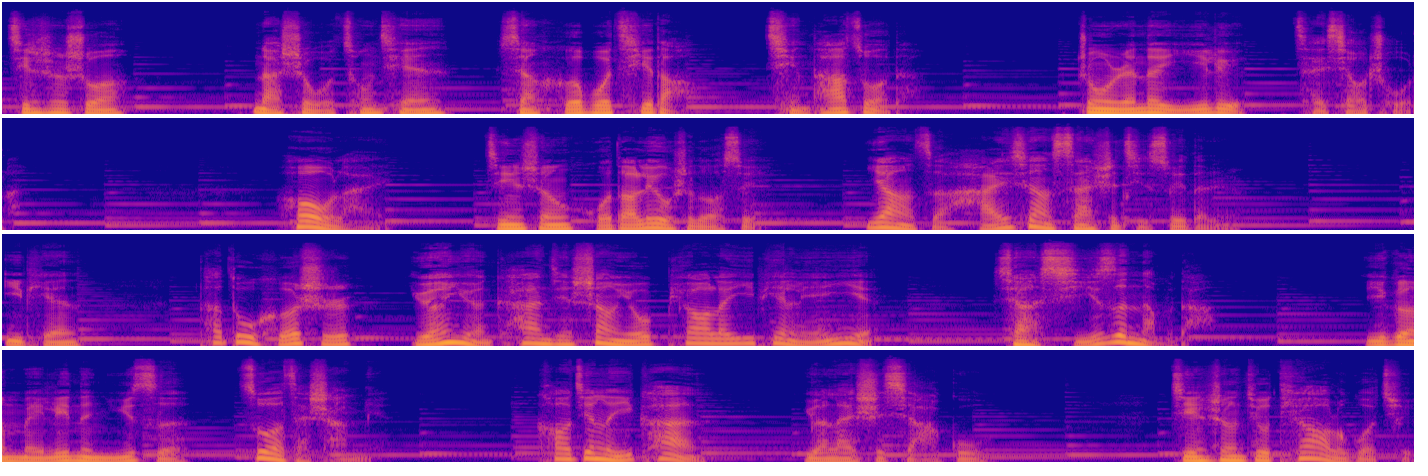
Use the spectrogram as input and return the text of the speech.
金生说：“那是我从前向河伯祈祷，请他做的，众人的疑虑才消除了。”后来，金生活到六十多岁，样子还像三十几岁的人。一天，他渡河时，远远看见上游飘来一片莲叶，像席子那么大，一个美丽的女子坐在上面。靠近了一看，原来是霞姑。金生就跳了过去，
